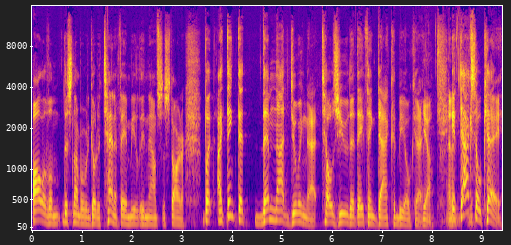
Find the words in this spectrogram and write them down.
All of them. This number would go to ten if they immediately announced the starter. But I think that them not doing that tells you that they think Dak could be okay. Yeah. And if it- Dak's okay,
